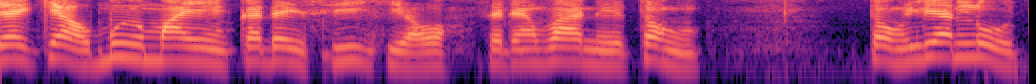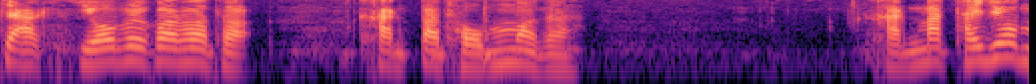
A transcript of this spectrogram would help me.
ยายแก้วมือใหม่ก็ได้สีเขียว แสดงว่านี่ต้องต้องเรียนรู้จากเขียวไปก่อนว่าเถอะ ขันปฐมอะจ้ะขันมัธยม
